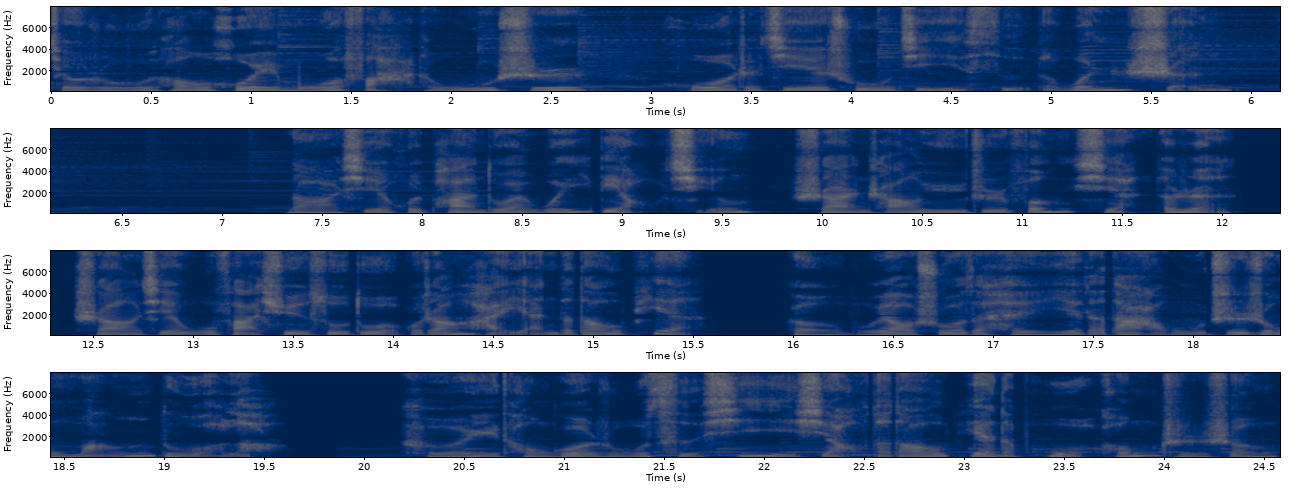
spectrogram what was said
就如同会魔法的巫师，或者接触即死的瘟神。那些会判断微表情、擅长预知风险的人，尚且无法迅速躲过张海岩的刀片，更不要说在黑夜的大雾之中盲躲了。可以通过如此细小的刀片的破空之声，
